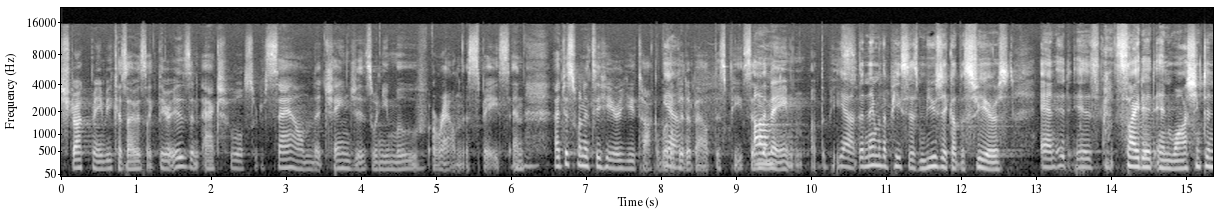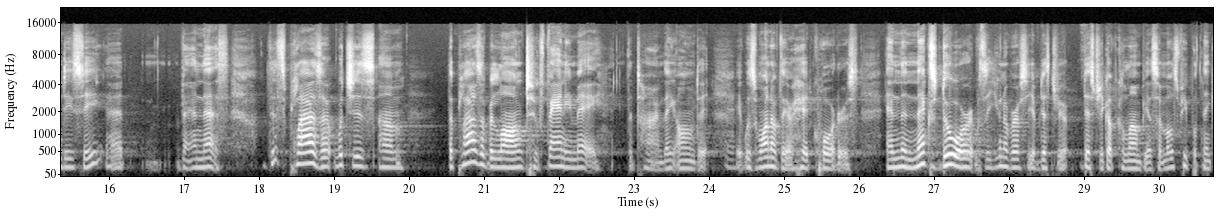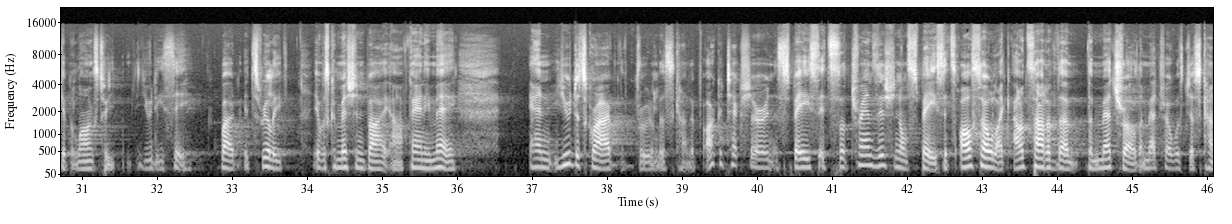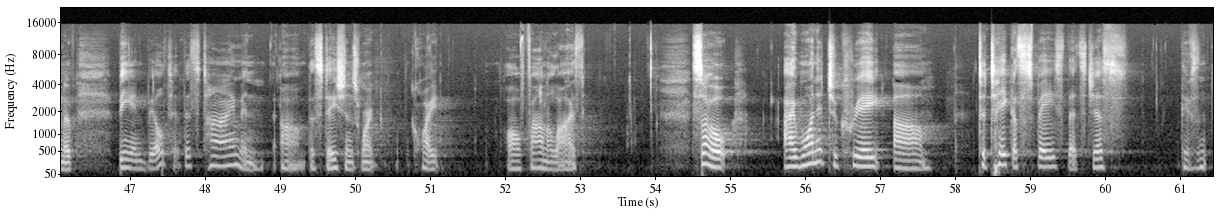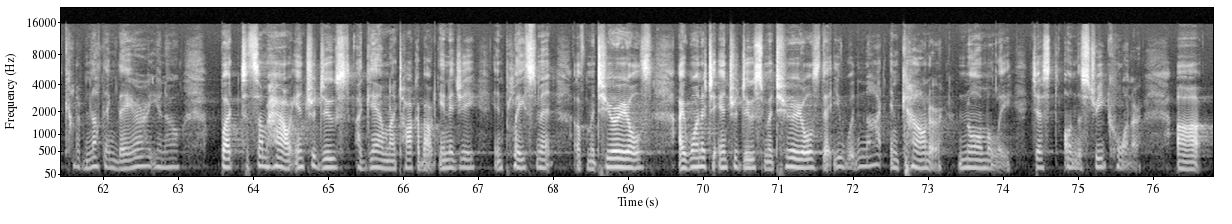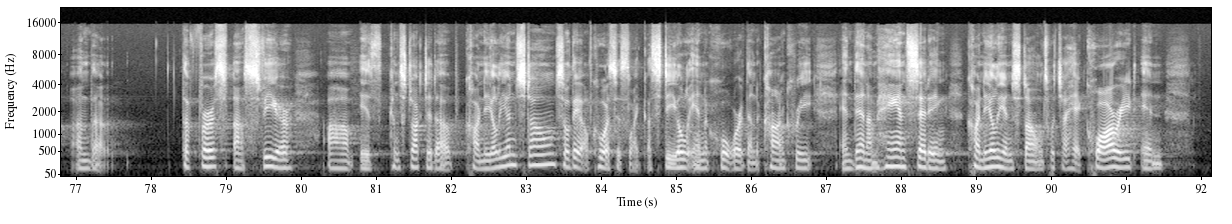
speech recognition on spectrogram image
struck me because I was like, there is an actual sort of sound that changes when you move around this space. And mm-hmm. I just wanted to hear you talk a little yeah. bit about this piece and um, the name of the piece. Yeah, the name of the piece is Music of the Spheres, and it is sited in Washington, D.C. at Van Ness. This plaza, which is, um, the plaza belonged to Fannie Mae the time, they owned it. It was one of their headquarters. And then next door, it was the University of District, District of Columbia, so most people think it belongs to UDC, but it's really, it was commissioned by uh, Fannie Mae. And you described the brutalist kind of architecture and the space. It's a transitional space. It's also like outside of the, the metro. The metro was just kind of being built at this time, and um, the stations weren't quite all finalized. So I wanted to create, um, to take a space that's just, there's kind of nothing there, you know, but to somehow introduce, again, when I talk about energy and placement of materials, I wanted to introduce materials that you would not encounter normally just on the street corner. Uh, on the, the first uh, sphere um, is constructed of carnelian stone. So there, of course, it's like a steel in the core, then the concrete, and then I'm hand setting carnelian stones, which I had quarried in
